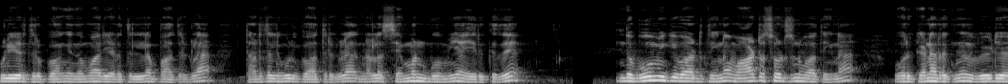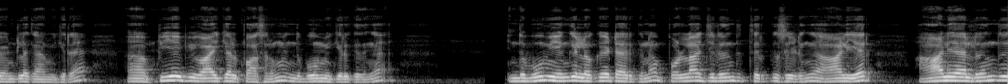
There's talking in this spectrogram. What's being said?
குழி எடுத்திருப்பாங்க. இந்த மாதிரி இடத்துலலாம் பார்த்துருக்கலாம். தடத்துலையும் கூட பார்த்துருக்கலாம். நல்ல செம்மண் பூமியாக இருக்குது. இந்த பூமிக்கு பார்த்தீங்கன்னா வாட்டர் சோர்ஸ்னு பார்த்திங்கன்னா ஒரு கிணறு இருக்குங்க இந்த வீடியோ எண்டில் காமிக்கிறேன். பிஏபி வாய்க்கால் பாசனமும் இந்த பூமிக்கு இருக்குதுங்க. இந்த பூமி எங்கே லொக்கேட் ஆகிருக்குன்னா பொள்ளாச்சியிலேருந்து தெற்கு சைடுங்க ஆலியார். ஆலியார்லேருந்து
